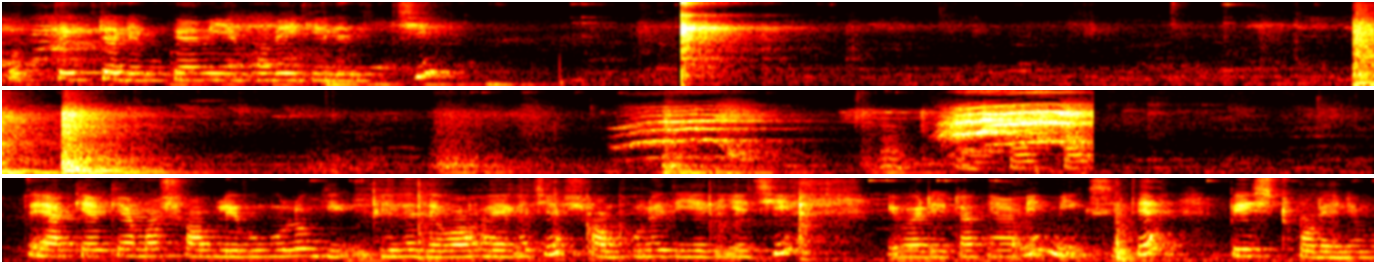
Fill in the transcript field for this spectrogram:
প্রত্যেকটা লেবুকে আমি এভাবেই গেলে দিচ্ছি। তো একে একে আমার সব লেবুগুলো গেলে দেওয়া হয়ে গেছে, সবগুলো দিয়ে দিয়েছি। এবার এটাকে আমি মিক্সিতে পেস্ট করে নেব।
